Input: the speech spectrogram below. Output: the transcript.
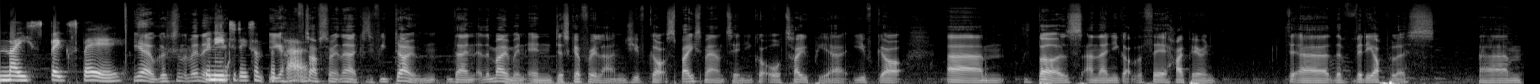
nice big space. Yeah, because at the minute They need you- to do something You have there. to have something there because if you don't, then at the moment in Discovery Discoveryland, you've got Space Mountain, you've got Autopia, you've got um, Buzz, and then you've got the, the Hyperion, uh, the Videopolis. Um,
